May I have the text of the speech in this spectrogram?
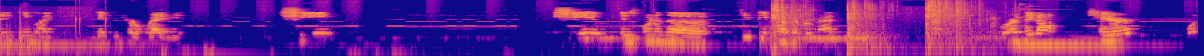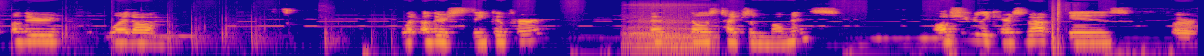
anything like get in her way. She she is one of the few people I've ever met where they don't care what other what um what others think of her at those types of moments. All she really cares about is, or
